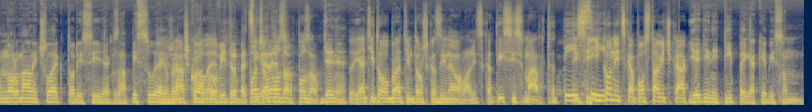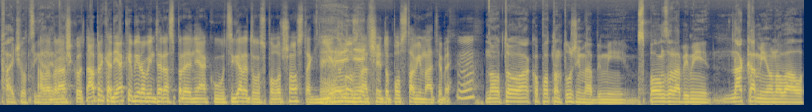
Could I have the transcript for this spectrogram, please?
normálny človek, ktorý si nejak zapisuje, Tak, že Bráško, koľko ale... vydrbe cigaret Pozor, pozor. denne. Ja ti to obratím troška z iného hľadiska. Ty si smart. Ty, si si- ikonická postavička. Jediný týpek, a keby som fajčil cigarety. Ale Bráško, napríklad ja keby robím teraz pre nejakú cigaretovú spoločnosť, tak jednoznačne to postavím na tebe. No to ako potom tužím, aby mi sponzor, aby mi nakamionoval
